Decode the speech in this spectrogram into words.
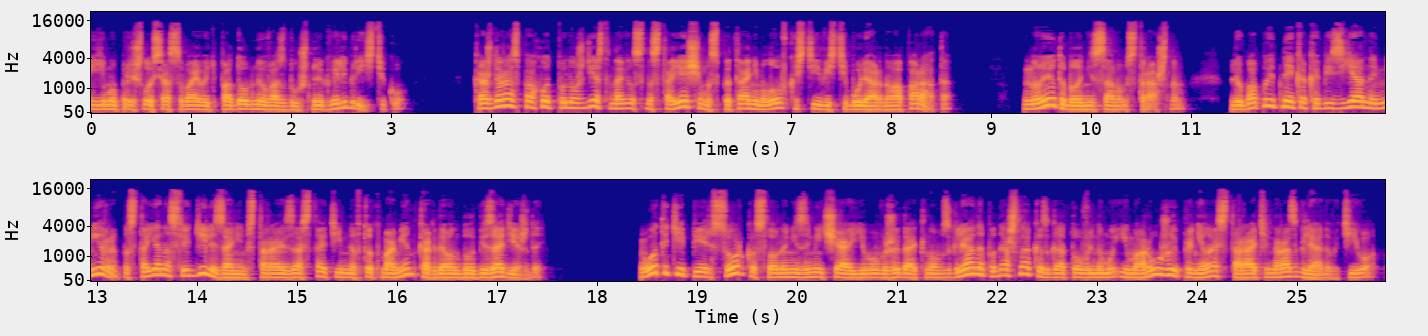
и ему пришлось осваивать подобную воздушную эквилибристику. Каждый раз поход по нужде становился настоящим испытанием ловкости и вестибулярного аппарата. Но это было не самым страшным. Любопытные, как обезьяны мира, постоянно следили за ним, стараясь застать именно в тот момент, когда он был без одежды. Вот и теперь Сорка, словно не замечая его выжидательного взгляда, подошла к изготовленному им оружию и принялась старательно разглядывать его.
